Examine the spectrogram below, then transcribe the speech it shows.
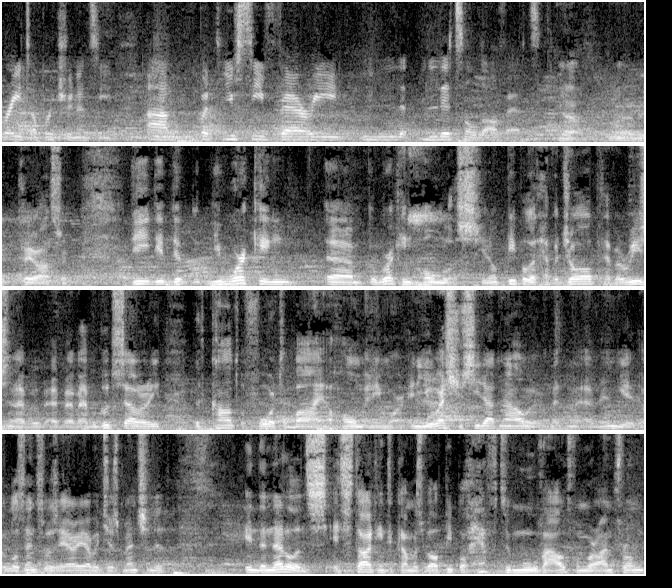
great opportunity um, but you see very li- little of it Yeah, clear answer. The the, the, the working um, the working homeless, you know, people that have a job, have a reason, have a, have a- good salary, but can't afford to buy a home anymore. In the U.S., you see that now. uh, In the Los Angeles area, we just mentioned it. In the Netherlands, it's starting to come as well. People have to move out from where I'm from,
